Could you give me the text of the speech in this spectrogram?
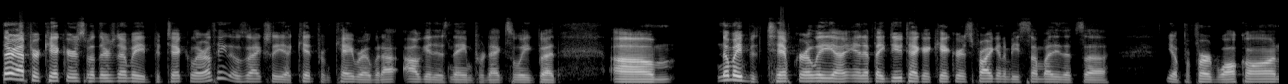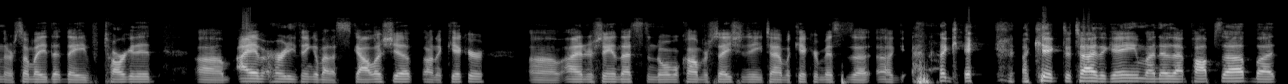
They're after kickers, but there's nobody particular. I think there was actually a kid from Cairo, but I, will get his name for next week. But um, nobody particularly. Uh, and if they do take a kicker, it's probably going to be somebody that's a you know preferred walk on or somebody that they've targeted. Um, I haven't heard anything about a scholarship on a kicker. Uh, I understand that's the normal conversation. Anytime a kicker misses a a, a, a kick to tie the game, I know that pops up, but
